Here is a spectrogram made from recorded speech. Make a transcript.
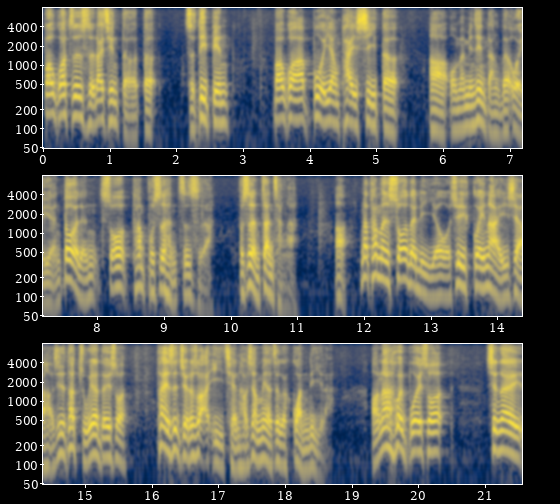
包括支持赖清德的。子弟兵，包括不一样派系的啊，我们民进党的委员都有人说他不是很支持啊，不是很赞成啊，啊，那他们说的理由我去归纳一下哈，其实他主要都是说，他也是觉得说啊，以前好像没有这个惯例啦，啊，那会不会说现在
